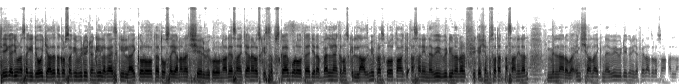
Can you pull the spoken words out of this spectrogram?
ठीक है जी हूँ असांखे जो इजाज़त अगर असांखे वीडियो चंगी लगा, इसकी लाइक करो तो दोस्तों नाल शेयर भी करो। नाले असांजे चैनल उसकी सब्सक्राइब करो तो जेह्ड़ा बेल आइकन उसकी लाजमी प्रेस करो ताकि असानी नवी वीडियो नोटिफिकेशन तुसां तक आसानी मिलना रहे इंशाल्लाह एक नवी वीडियो के नीचे फिर हाजिर अल्लाह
